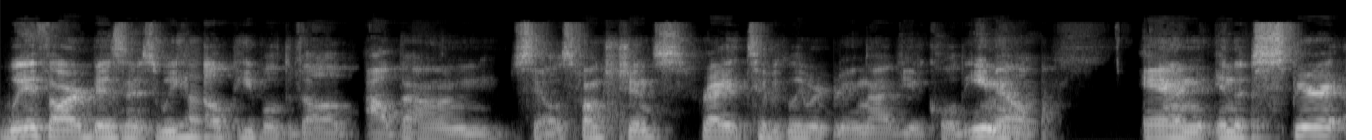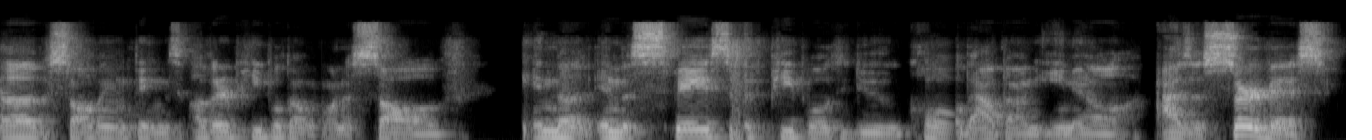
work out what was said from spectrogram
with our business, we help people develop outbound sales functions, right? Typically, we're doing that via cold email. And in the spirit of solving things other people don't want to solve, in the in the space of people to do cold outbound email as a service,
